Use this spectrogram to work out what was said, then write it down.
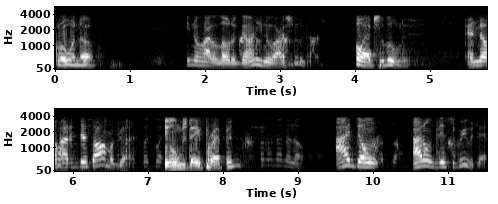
growing up. He knew how to load a gun. He knew how to shoot a gun. Oh, absolutely. And know how to disarm a gun. But but Doomsday prepping. no no no no no. I don't I don't disagree with that.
